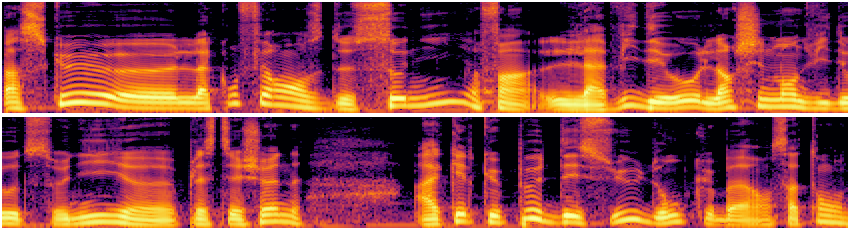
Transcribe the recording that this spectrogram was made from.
parce que euh, la conférence de Sony, enfin la vidéo, l'enchaînement de vidéos de Sony euh, PlayStation a quelque peu déçu, donc bah, on s'attend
